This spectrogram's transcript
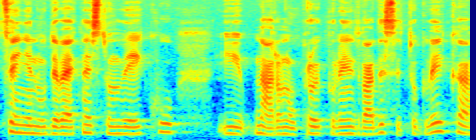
cenjenu u 19. veku i naravno u prvoj polovini 20. veka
